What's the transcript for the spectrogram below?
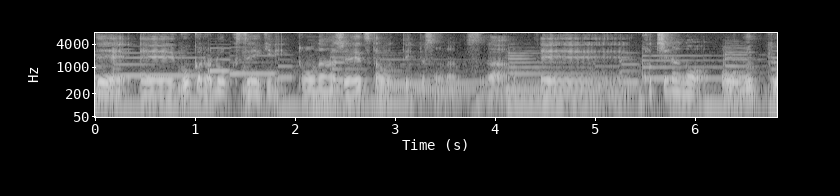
で、えー、5から6世紀に東南アジアへ伝わっていったそうなんですが、えー、こちらの仏教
